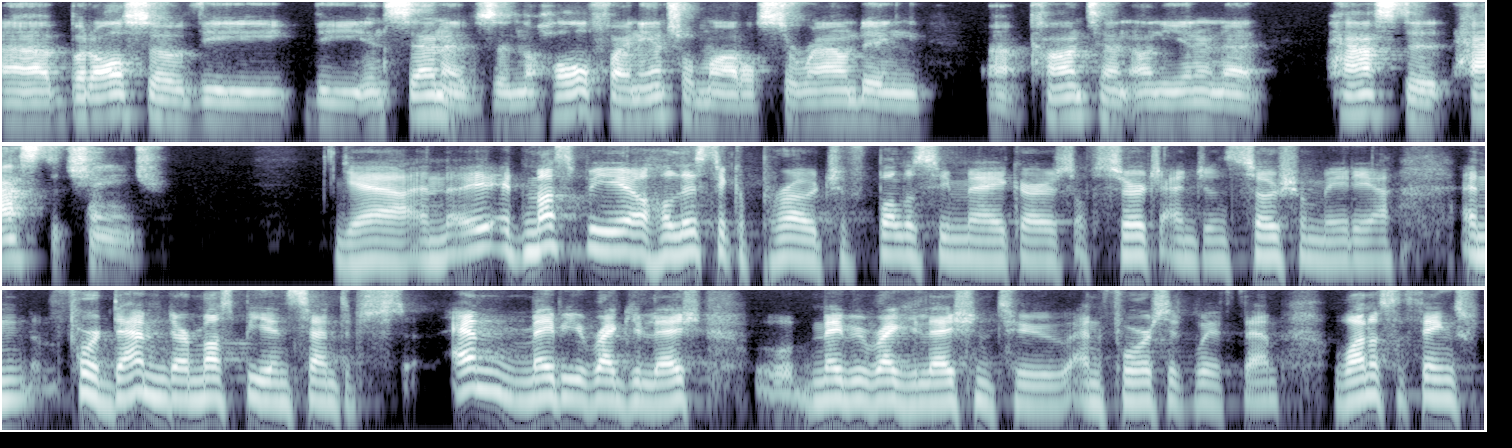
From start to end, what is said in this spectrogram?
uh, but also the the incentives and the whole financial model surrounding uh, content on the internet has to has to change. Yeah, and it must be a holistic approach of policymakers, of search engines, social media, and for them there must be incentives and maybe regulation, maybe regulation to enforce it with them. One of the things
